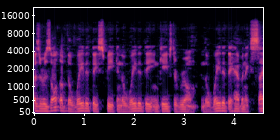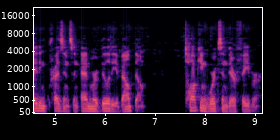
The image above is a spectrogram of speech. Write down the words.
as a result of the way that they speak and the way that they engage the room and the way that they have an exciting presence and admirability about them, talking works in their favor.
